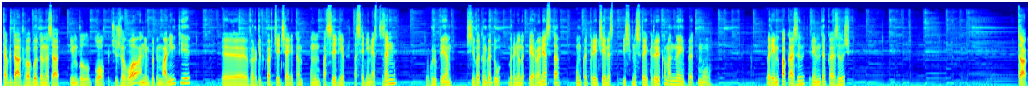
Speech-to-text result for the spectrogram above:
Тогда, два года назад, им было плохо, тяжело, они были маленькие. Э, вроде в квартете они там, по-моему, последнее, последнее место заняли в группе. В этом году Вороненок первое место, Умка третье место относительно своей игры командной, поэтому время показывает, время доказывать. Так,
